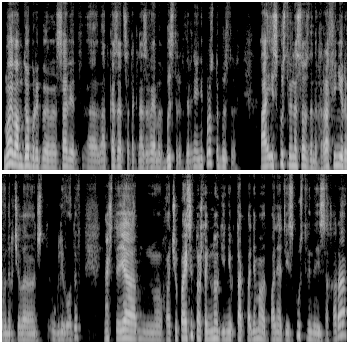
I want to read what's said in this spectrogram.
Мой вам добрый э, совет э, отказаться от так называемых быстрых, вернее, не просто быстрых, а искусственно созданных, рафинированных значит, углеводов. Значит, я хочу пояснить, потому что многие не так понимают понятие искусственные сахара.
